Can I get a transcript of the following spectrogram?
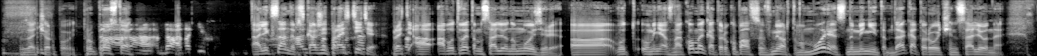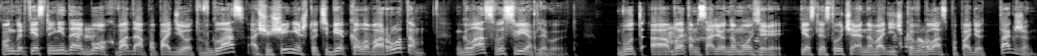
зачерпывать. Про- да, Просто, Да, да, таких... Александр, А скажите, простите, простите, а, а вот в этом соленом озере, а, вот у меня знакомый, который купался в Мертвом море, знаменитом, да, которое очень соленое, он говорит, если, не дай бог, вода попадет в глаз, ощущение, что тебе коловоротом глаз высверливают. Вот а, в этом соленом озере, если случайно водичка в глаз попадет, так же?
